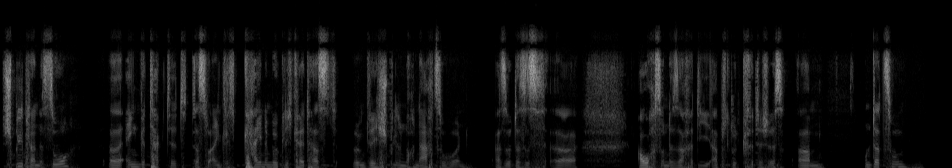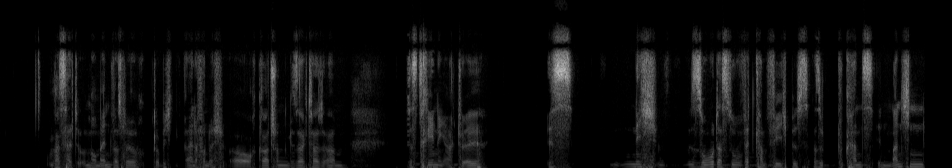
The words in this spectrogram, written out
Spielplan ist so äh, eng getaktet, dass du eigentlich keine Möglichkeit hast, irgendwelche Spiele noch nachzuholen. Also das ist äh, auch so eine Sache, die absolut kritisch ist. Ähm, und dazu was halt im Moment, was wir, glaube ich, einer von euch auch gerade schon gesagt hat, ähm, das Training aktuell ist nicht so, dass du wettkampffähig bist. Also du kannst in manchen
